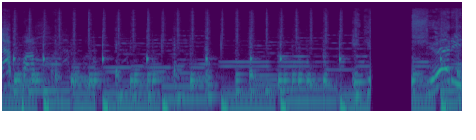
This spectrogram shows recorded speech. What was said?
Ya pamma ike sheri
